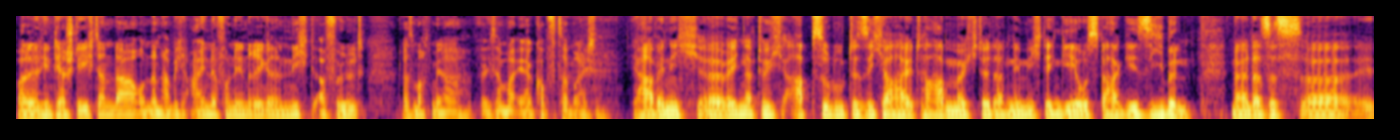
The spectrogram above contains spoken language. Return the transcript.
weil hinterher stehe ich dann da und dann habe ich eine von den Regeln nicht erfüllt. Das macht mir, ich sag mal, eher Kopfzerbrechen. Ja, wenn ich, äh, wenn ich natürlich absolute Sicherheit haben möchte, dann nehme ich den Geostar G7. Ne, das ist äh,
